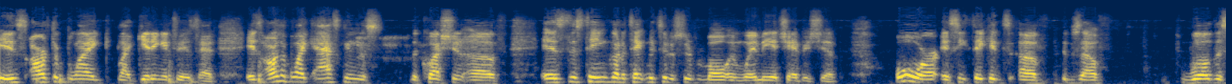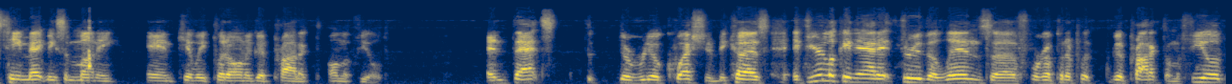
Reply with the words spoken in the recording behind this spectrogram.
is Arthur Blank like getting into his head? Is Arthur Blank asking this the question of is this team going to take me to the Super Bowl and win me a championship? Or is he thinking of himself, will this team make me some money and can we put on a good product on the field? And that's the, real question because if you're looking at it through the lens of we're going to put a good product on the field,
